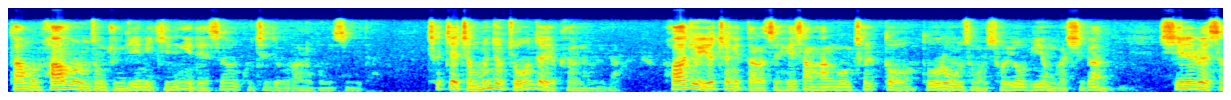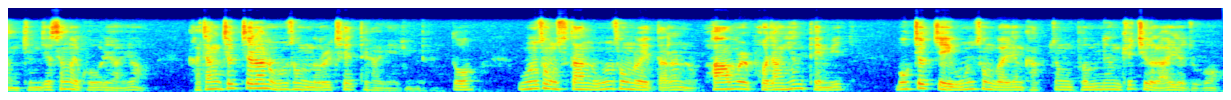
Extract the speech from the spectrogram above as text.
다음은 화물 운송 중개인의 기능에 대해서 구체적으로 알아보겠습니다. 첫째, 전문적 조언자 역할을 합니다. 화주의 요청에 따라서 해상, 항공, 철도, 도로 운송의 소요 비용과 시간, 신뢰성, 경제성을 고려하여 가장 적절한 운송로를 채택하게 해줍니다. 또 운송수단 운송로에 따른 화물 포장 형태 및 목적지의 운송 관련 각종 법령 규칙을 알려주고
